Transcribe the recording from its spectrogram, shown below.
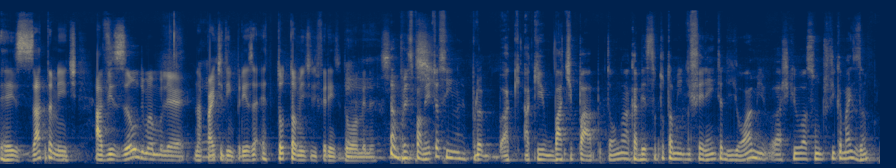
é exatamente a visão de uma mulher na parte de empresa é totalmente diferente do homem, né? Não, principalmente assim, né? Pra- aqui, aqui um bate-papo. Então, uma cabeça totalmente diferente de homem, eu acho que o assunto fica mais amplo.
